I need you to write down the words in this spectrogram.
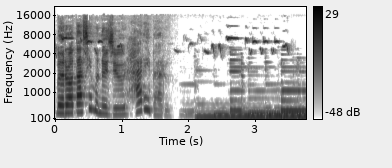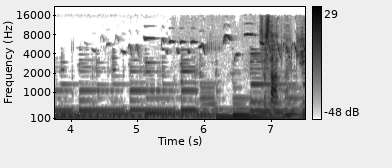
berotasi menuju hari baru. Sesaat lagi,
